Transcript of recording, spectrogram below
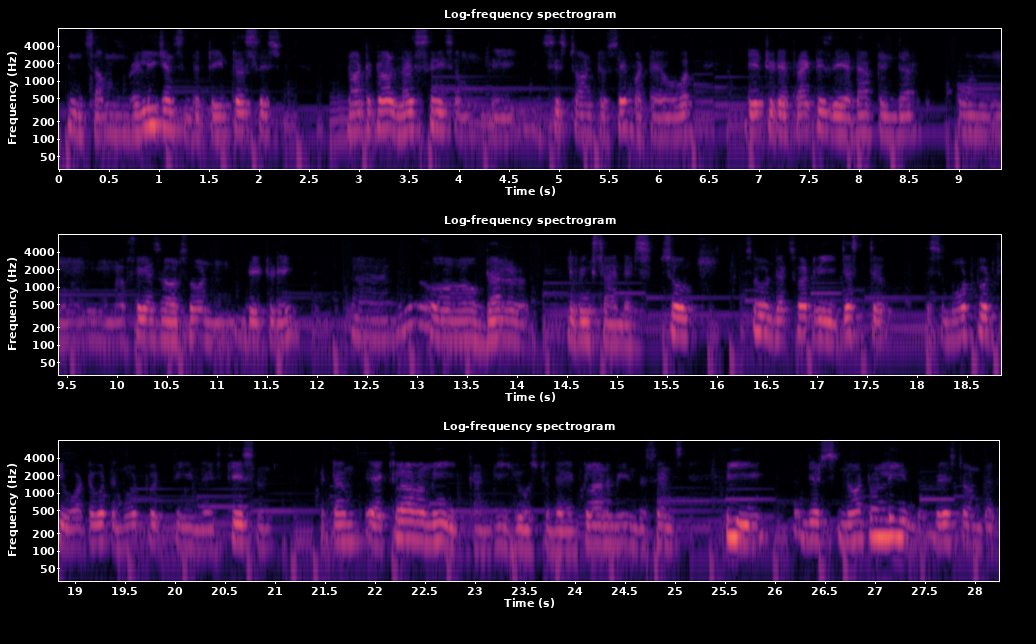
in some religions that interest is not at all necessary some the insist on to say, but however, day-to-day practice they adapt in their own affairs also day-to-day uh, of their living standards. So, so that's what we just uh, this noteworthy, whatever the noteworthy in education, the term economy can be used. The economy in the sense we it's not only based on the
